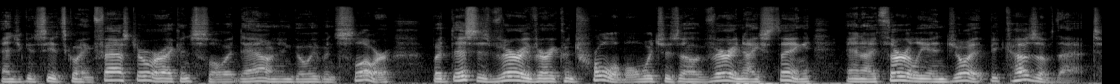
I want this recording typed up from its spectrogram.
And you can see it's going faster or I can slow it down and go even slower. But this is very very controllable which is a very nice thing and I thoroughly enjoy it because of that.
